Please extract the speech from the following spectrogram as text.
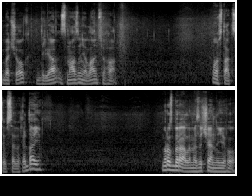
бачок для змазання ланцюга. Ось так це все виглядає. Розбирали ми, звичайно, його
